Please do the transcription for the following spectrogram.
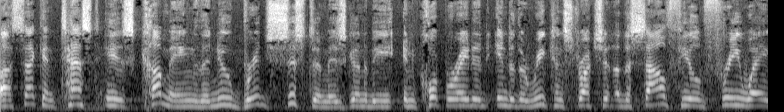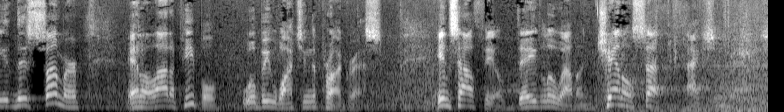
A second test is coming. The new bridge system is going to be incorporated into the reconstruction of the Southfield Freeway this summer, and a lot of people will be watching the progress. In Southfield, Dave Llewellyn, Channel 7 Action News.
